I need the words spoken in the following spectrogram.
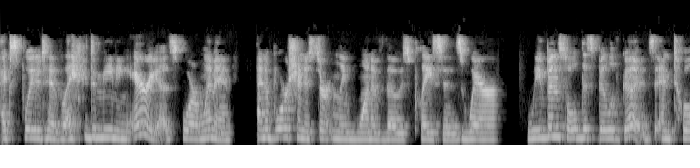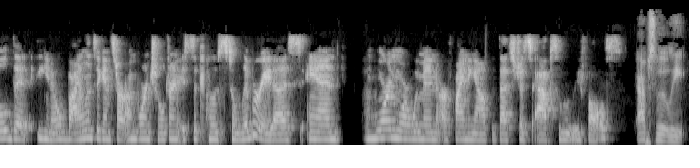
exploitative, like demeaning areas for women. And abortion is certainly one of those places where we've been sold this bill of goods and told that, you know, violence against our unborn children is supposed to liberate us. And more and more women are finding out that that's just absolutely false. Absolutely.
